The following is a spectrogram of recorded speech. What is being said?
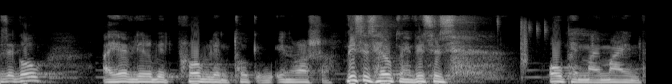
years ago, I have a little bit problem talking in Russia. This has helped me. This has opened my mind.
